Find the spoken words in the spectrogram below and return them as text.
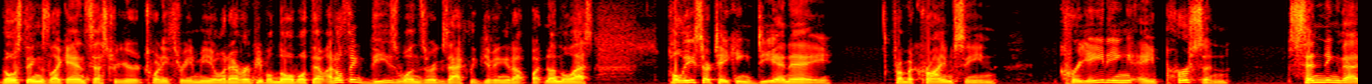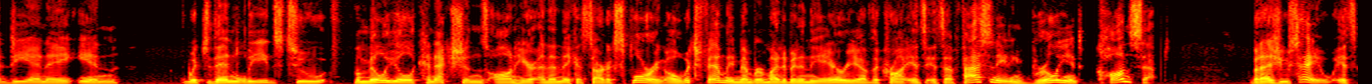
those things like Ancestry or 23andMe or whatever, and people know about them. I don't think these ones are exactly giving it up, but nonetheless, police are taking DNA from a crime scene, creating a person, sending that DNA in which then leads to familial connections on here and then they can start exploring oh which family member might have been in the area of the crime. It's it's a fascinating brilliant concept. But as you say it's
